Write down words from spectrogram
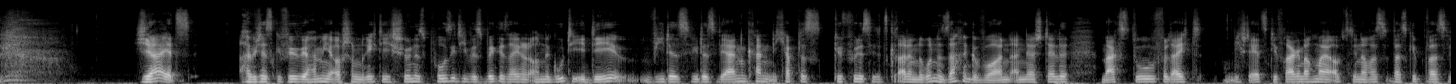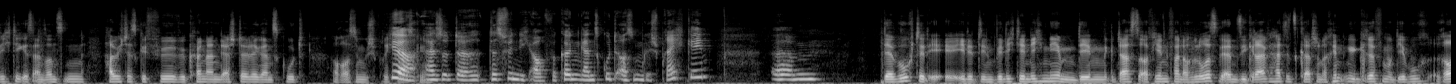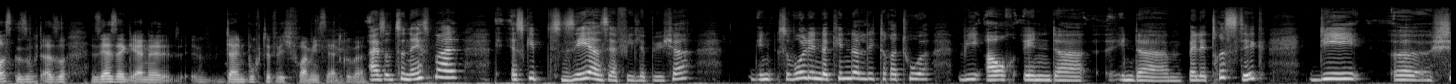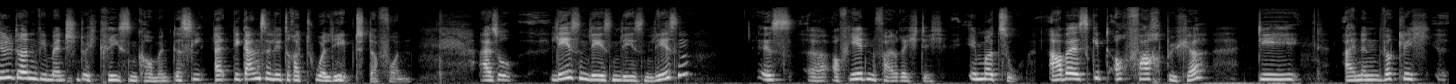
Ja, jetzt habe ich das Gefühl, wir haben hier auch schon ein richtig schönes, positives Bild gezeichnet und auch eine gute Idee, wie das, wie das werden kann. Ich habe das Gefühl, es ist jetzt gerade eine runde Sache geworden. An der Stelle magst du vielleicht, ich stelle jetzt die Frage nochmal, ob es dir noch was, was gibt, was wichtig ist. Ansonsten habe ich das Gefühl, wir können an der Stelle ganz gut auch aus dem Gespräch Ja, rausgehen. also da, das finde ich auch. Wir können ganz gut aus dem Gespräch gehen. Ähm, Der Buchtipp, Edith, den will ich dir nicht nehmen. Den darfst du auf jeden Fall noch loswerden. Sie greift, hat jetzt gerade schon nach hinten gegriffen und ihr Buch rausgesucht. Also sehr, sehr gerne dein Buchtipp. Ich freue mich sehr drüber. Also zunächst mal, es gibt sehr, sehr viele Bücher, in, sowohl in der Kinderliteratur wie auch in der, in der Belletristik, die äh, schildern, wie Menschen durch Krisen kommen. Das, äh, die ganze Literatur lebt davon. Also lesen, lesen, lesen, lesen ist äh, auf jeden Fall richtig, immer zu. Aber es gibt auch Fachbücher, die einen wirklich äh,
